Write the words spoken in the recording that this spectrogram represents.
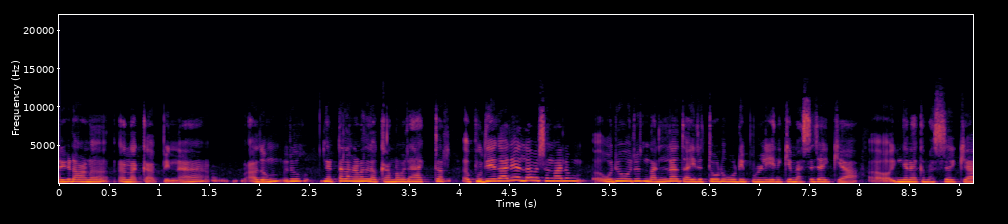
മാരീഡാണ് എന്നൊക്കെ. പിന്നെ അതും ഒരു ഞെട്ടലാണല്ലോ. കാരണം ഒരു ആക്ടർ പുതിയ കാര്യമല്ല പക്ഷെ എന്നാലും ഒരു ഒരു നല്ല ധൈര്യത്തോടു കൂടി പുള്ളി എനിക്ക് മെസ്സേജ് അയക്കുക ഇങ്ങനെയൊക്കെ മെസ്സേജ് അയക്കുക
